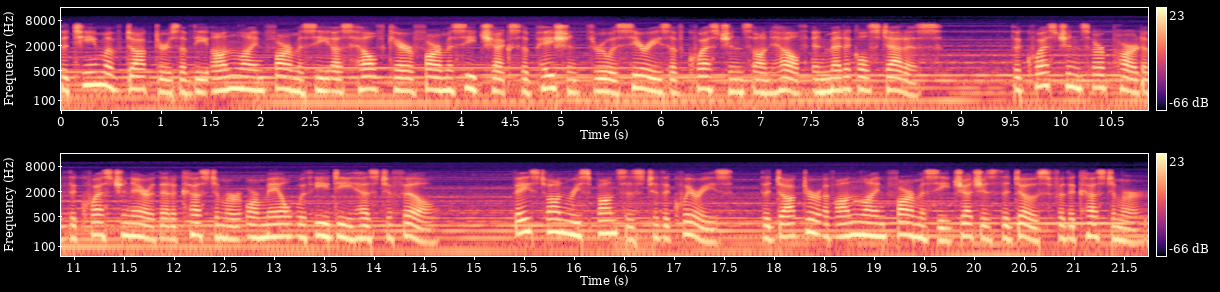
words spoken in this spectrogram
The team of doctors of the online pharmacy US Healthcare Pharmacy checks a patient through a series of questions on health and medical status. The questions are part of the questionnaire that a customer or male with ED has to fill. Based on responses to the queries, the doctor of online pharmacy judges the dose for the customer.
